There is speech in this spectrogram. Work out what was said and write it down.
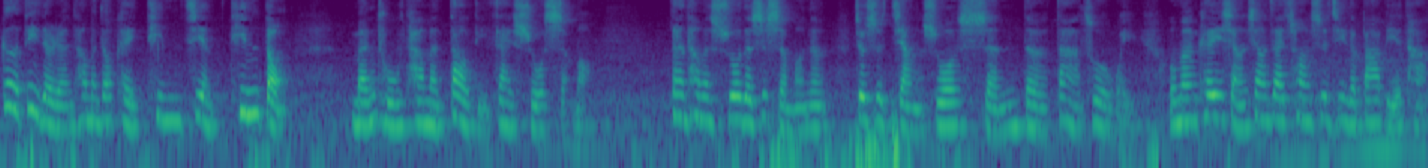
各地的人，他们都可以听见、听懂。门徒他们到底在说什么？但他们说的是什么呢？就是讲说神的大作为。我们可以想象，在创世纪的巴别塔，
